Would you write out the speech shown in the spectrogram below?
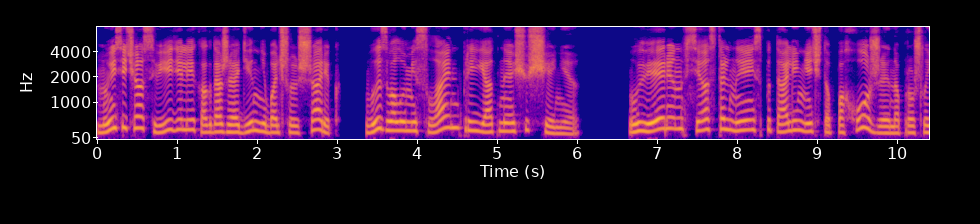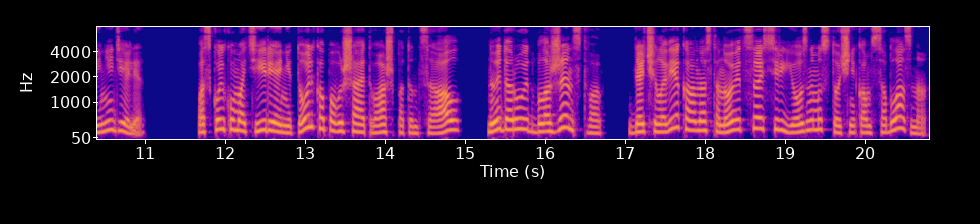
Мы сейчас видели, когда же один небольшой шарик вызвал у мисс Лайн приятные ощущения. Уверен, все остальные испытали нечто похожее на прошлой неделе. Поскольку материя не только повышает ваш потенциал, но и дарует блаженство, для человека она становится серьезным источником соблазна.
